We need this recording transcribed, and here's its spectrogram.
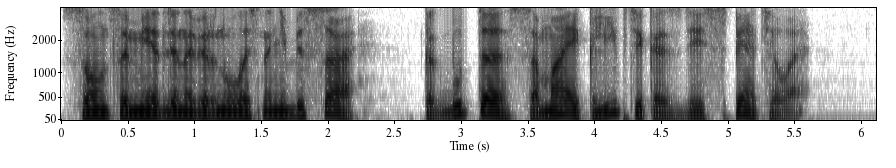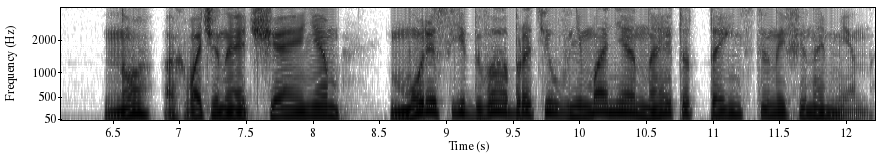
Солнце медленно вернулось на небеса, как будто сама эклиптика здесь спятила. Но, охваченный отчаянием, Морис едва обратил внимание на этот таинственный феномен.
